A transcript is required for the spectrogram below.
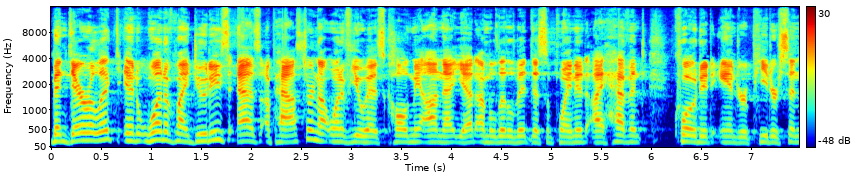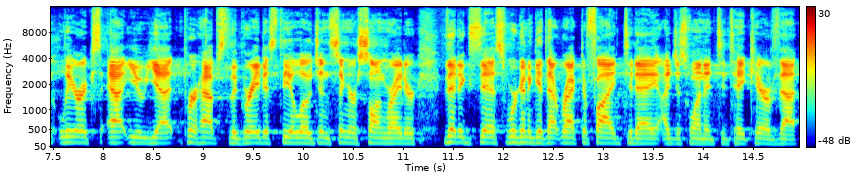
been derelict in one of my duties as a pastor. Not one of you has called me on that yet. I'm a little bit disappointed. I haven't quoted Andrew Peterson lyrics at you yet, perhaps the greatest theologian, singer, songwriter that exists. We're going to get that rectified today. I just wanted to take care of that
